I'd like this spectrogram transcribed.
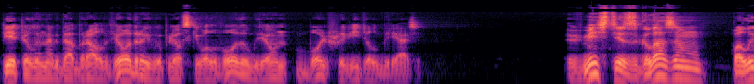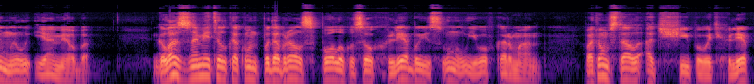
Пепел иногда брал ведра и выплескивал воду, где он больше видел грязи. Вместе с глазом полы мыл и амеба. Глаз заметил, как он подобрал с пола кусок хлеба и сунул его в карман. Потом стал отщипывать хлеб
